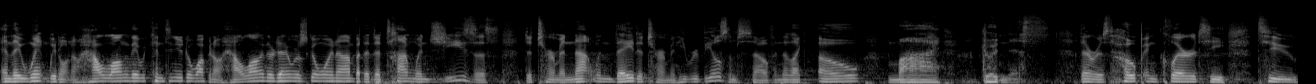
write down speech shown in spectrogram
And they went, we don't know how long they would continue to walk, we don't know how long their dinner was going on, but at a time when Jesus determined, not when they determined, he reveals himself. And they're like, oh my goodness. There is hope and clarity to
